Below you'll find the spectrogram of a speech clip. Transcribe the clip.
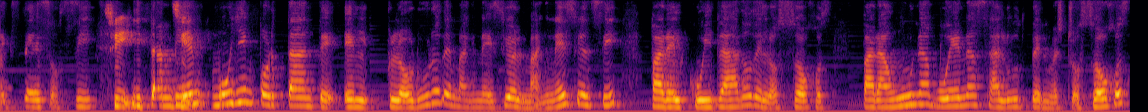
exceso, ¿sí? sí y también muy importante el cloruro de magnesio, el magnesio en sí para el cuidado de los ojos para una buena salud de nuestros ojos,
